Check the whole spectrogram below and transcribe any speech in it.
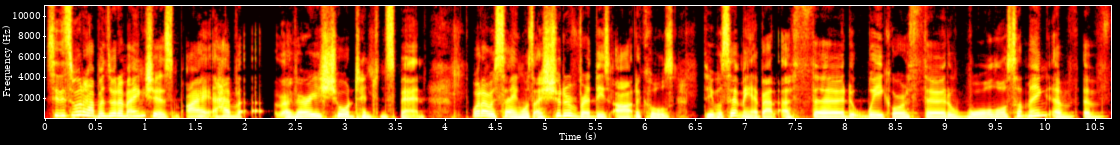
See, this is what happens when I'm anxious. I have a very short attention span. What I was saying was I should have read these articles people sent me about a third week or a third wall or something of of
